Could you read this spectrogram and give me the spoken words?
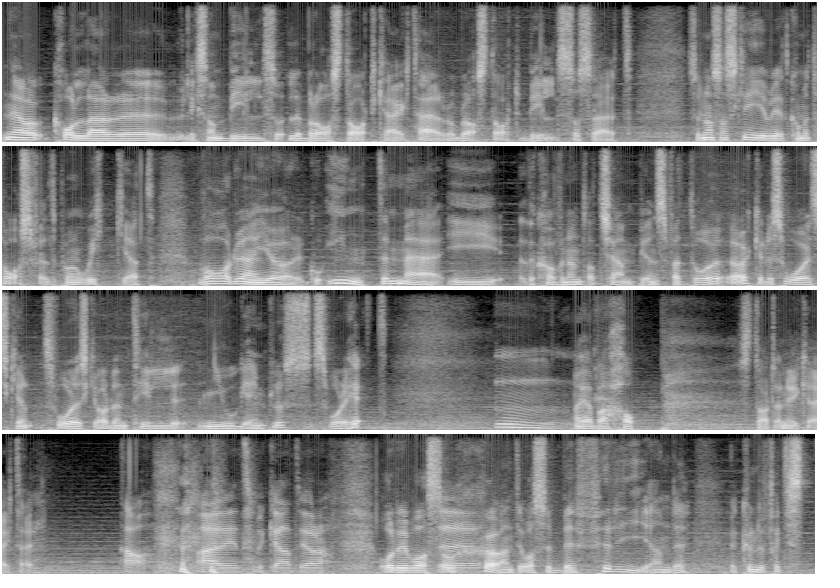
när jag kollar eh, liksom bilds eller bra startkaraktärer och bra startbilds och sådär. Så är det någon som skriver i ett kommentarsfält på en wiki att vad du än gör, gå inte med i The Covenant of Champions för att då ökar du svårighetsgra- svårighetsgraden till New Game Plus svårighet. Mm. Och jag bara hopp, starta ny karaktär. Ja, Nej, det är inte så mycket annat att göra. Och det var så Det- skönt, det var så befriande. Jag kunde faktiskt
